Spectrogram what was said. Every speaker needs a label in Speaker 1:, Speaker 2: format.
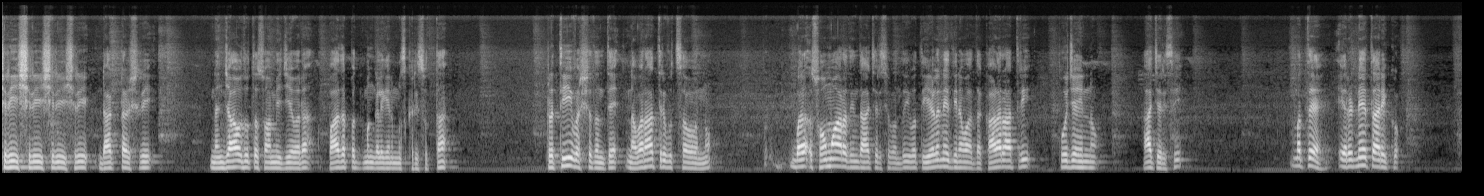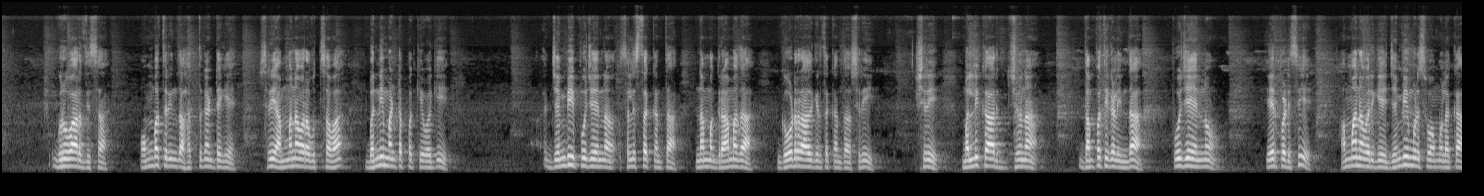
Speaker 1: Shri Shri Shri Shri doctor Shri Nanjavadhoota ಸ್ವಾಮೀಜಿಯವರ ಪಾದಪದ್ಮಗಳಿಗೆ ನಮಸ್ಕರಿಸುತ್ತಾ ಪ್ರತಿ ವರ್ಷದಂತೆ ನವರಾತ್ರಿ ಉತ್ಸವವನ್ನು ಬ ಸೋಮವಾರದಿಂದ ಆಚರಿಸಿ ಬಂದು ಇವತ್ತು ಏಳನೇ ದಿನವಾದ ಕಾಳರಾತ್ರಿ ಪೂಜೆಯನ್ನು ಆಚರಿಸಿ ಮತ್ತು ಎರಡನೇ ತಾರೀಕು ಗುರುವಾರ ದಿವಸ ಒಂಬತ್ತರಿಂದ ಹತ್ತು ಗಂಟೆಗೆ ಶ್ರೀ ಅಮ್ಮನವರ ಉತ್ಸವ ಬನ್ನಿ ಮಂಟಪಕ್ಕೆ ಹೋಗಿ ಜಂಬಿ ಪೂಜೆಯನ್ನು ಸಲ್ಲಿಸ್ತಕ್ಕಂಥ ನಮ್ಮ ಗ್ರಾಮದ ಗೌಡರಾಗಿರ್ತಕ್ಕಂಥ ಶ್ರೀ ಶ್ರೀ ಮಲ್ಲಿಕಾರ್ಜುನ ದಂಪತಿಗಳಿಂದ ಪೂಜೆಯನ್ನು ಏರ್ಪಡಿಸಿ ಅಮ್ಮನವರಿಗೆ ಜಂಬಿ ಮುಡಿಸುವ ಮೂಲಕ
